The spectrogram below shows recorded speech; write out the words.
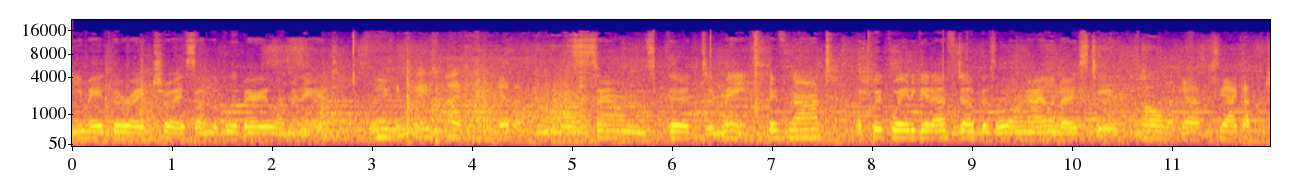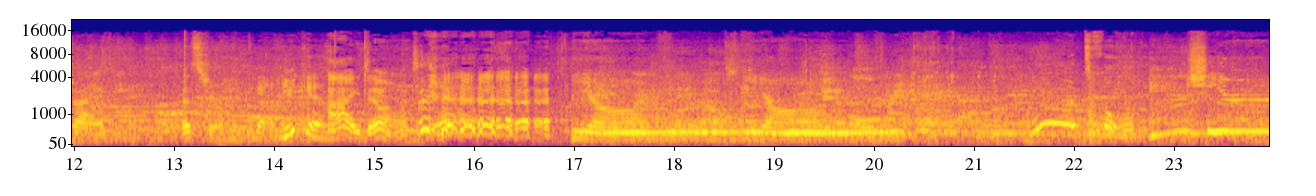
you made the right choice on the blueberry lemonade. Well, you can taste mine when I get it. Sounds good to me. If not, a quick way to get effed up is a Long Island iced tea. Oh my god. See, I got the drive. That's true. Yeah, you can. I don't. yum, yum. Ooh, it's full. Cheers.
